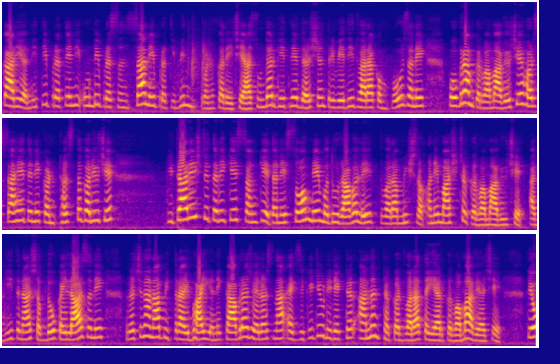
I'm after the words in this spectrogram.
કાર્ય નીતિ પ્રત્યેની ઊંડી પ્રશંસાને પ્રતિબિંબ પણ કરે છે. આ સુંદર ગીતને દર્શન ત્રિવેદી દ્વારા કમ્પોઝ અને પ્રોગ્રામ કરવામાં આવ્યો છે. હર્ષ શાહે તેને કંઠસ્થ કર્યું છે. ગિટારિસ્ટ તરીકે સંકેત અને સોંગને મધુ રાવલે દ્વારા મિશ્ર અને માસ્ટર કરવામાં આવ્યું છે. આ ગીતના શબ્દો કૈલાસ અને રચનાના પિતરાઈ ભાઈ અને કાબરા જ્વેલર્સના એક્ઝિક્યુટિવ ડિરેક્ટર આનંદ ઠક્કર દ્વારા તૈયાર કરવામાં આવ્યા છે. તેઓ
